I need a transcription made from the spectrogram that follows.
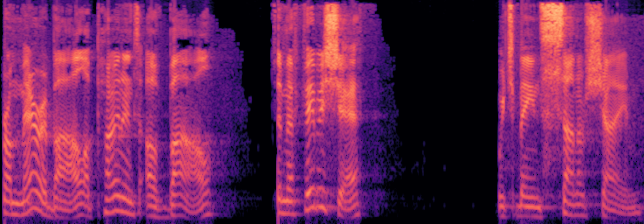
from Meribbaal, opponent of Baal, to Mephibosheth, which means son of shame.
